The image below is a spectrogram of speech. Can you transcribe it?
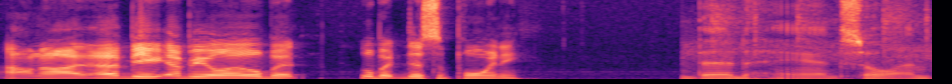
I don't know. That'd be that'd be a little bit a little bit disappointing. Dead and so on.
